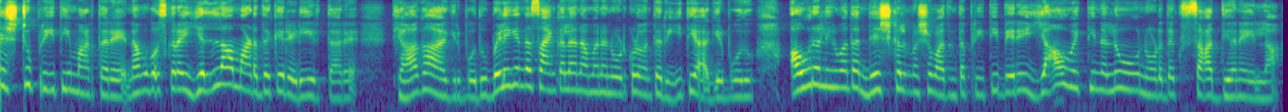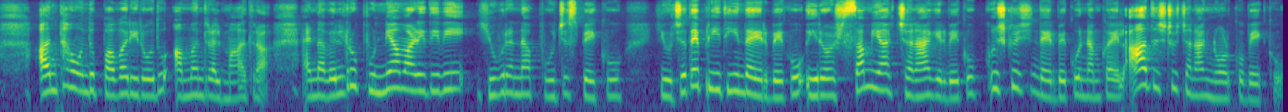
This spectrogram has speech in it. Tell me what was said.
ಎಷ್ಟು ಪ್ರೀತಿ ಮಾಡ್ತಾರೆ, ನಮಗೋಸ್ಕರ ಎಲ್ಲ ಮಾಡೋದಕ್ಕೆ ರೆಡಿ ಇರ್ತಾರೆ. ತ್ಯಾಗ ಆಗಿರ್ಬೋದು, ಬೆಳಿಗ್ಗೆಯಿಂದ ಸಾಯಂಕಾಲ ನಮ್ಮನ್ನು ನೋಡ್ಕೊಳ್ಳುವಂಥ ರೀತಿ ಆಗಿರ್ಬೋದು ಅವರಲ್ಲಿರುವಂಥ ನಿಷ್ಕಲ್ಮಶವಾದಂಥ ಪ್ರೀತಿ ಬೇರೆ ಯಾವ ವ್ಯಕ್ತಿನಲ್ಲೂ ನೋಡೋದಕ್ಕೆ ಸಾಧ್ಯವೇ ಇಲ್ಲ. ಅಂಥ ಒಂದು ಪವರ್ ಇರೋದು ಅಮ್ಮಂದ್ರಲ್ಲಿ ಮಾತ್ರ. ಆ್ಯಂಡ್ ನಾವೆಲ್ಲರೂ ಪುಣ್ಯ ಮಾಡಿದ್ದೀವಿ, ಇವರನ್ನು ಪೂಜಿಸಬೇಕು, ಇವ್ರ ಜೊತೆ ಪ್ರೀತಿಯಿಂದ ಇರಬೇಕು, ಇರೋ ಸಮಯ ಚೆನ್ನಾಗಿರಬೇಕು, ಖುಷಿ ಖುಷಿಯಿಂದ ಇರಬೇಕು. ನಮ್ಮ ಕೈಯಲ್ಲಿ ಆದಷ್ಟು ಚೆನ್ನಾಗಿ ನೋಡ್ಕೋಬೇಕು.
